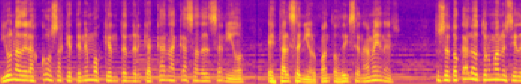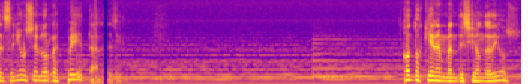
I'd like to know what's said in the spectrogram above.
Y una de las cosas que tenemos que entender que acá en la casa del Señor está el Señor. ¿Cuántos dicen amén? Entonces tocarle a otro hermano y si el Señor se lo respeta. ¿Cuántos quieren bendición de Dios?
